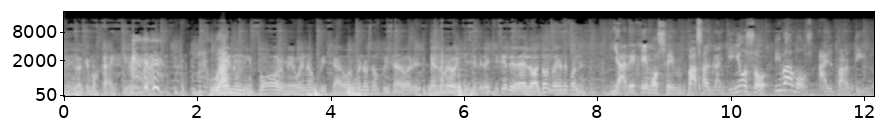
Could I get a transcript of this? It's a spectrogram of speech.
Miren lo que hemos caído, hermano. Buen uniforme, buen auspiciador, buenos auspiciadores. El número 27. El 27, la de Lobatón, todavía se pone. Ya dejemos en paz al blanquiñoso y vamos al partido.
